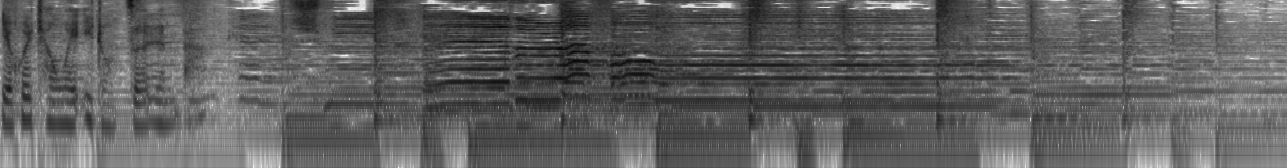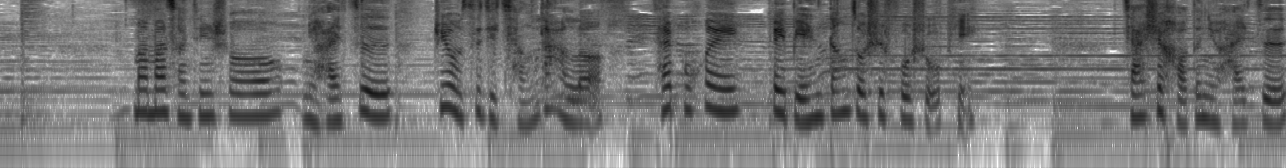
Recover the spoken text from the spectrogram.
也会成为一种责任吧。妈妈曾经说，女孩子只有自己强大了，才不会被别人当做是附属品。家世好的女孩子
